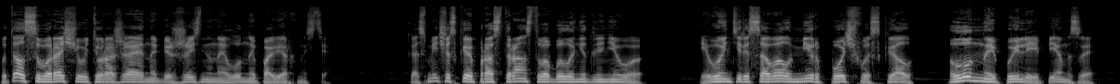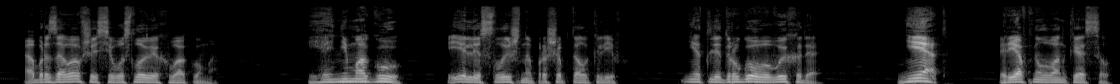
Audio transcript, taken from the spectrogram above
пытался выращивать урожаи на безжизненной лунной поверхности. Космическое пространство было не для него. Его интересовал мир почвы, скал, лунной пыли и пемзы, образовавшийся в условиях вакуума. «Я не могу!» — еле слышно прошептал Клифф. «Нет ли другого выхода?» «Нет!» — рявкнул Ван Кессел.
